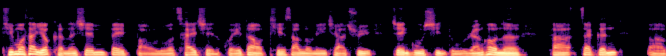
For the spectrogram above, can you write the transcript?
提摩太有可能先被保罗差遣回到帖撒罗尼迦去兼顾信徒，然后呢，他再跟啊。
